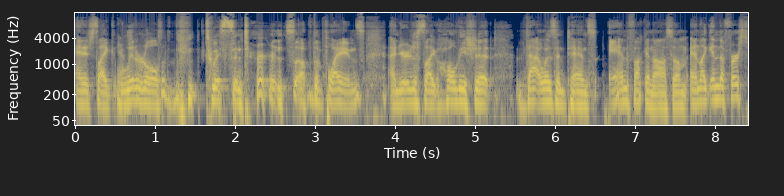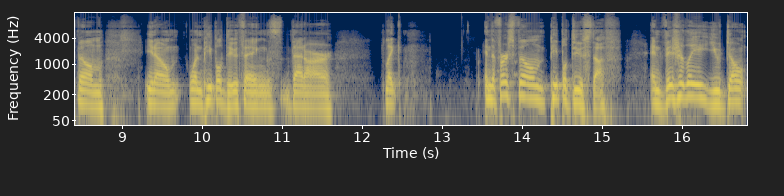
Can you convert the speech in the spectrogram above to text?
and it's like literal twists and turns of the planes, and you're just like, holy shit, that was intense and fucking awesome. And like in the first film, you know, when people do things that are like in the first film, people do stuff. And visually, you don't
